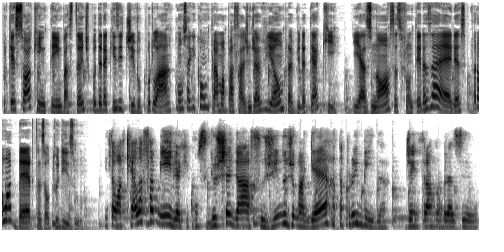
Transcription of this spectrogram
porque só quem tem bastante poder aquisitivo por lá consegue comprar uma passagem de avião para vir até aqui. E as nossas fronteiras aéreas foram abertas ao turismo. Então, aquela família que conseguiu chegar fugindo de uma guerra está proibida de entrar no Brasil.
